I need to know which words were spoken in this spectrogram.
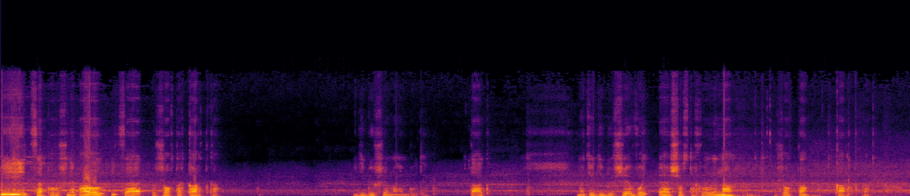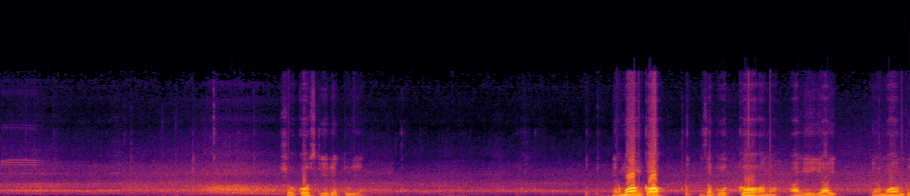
І це порушення правил, і це жовта картка. Дібюши має бути. Так. Матю Дібюши, вой... е, шоста хвилина. Жовта картка. Шовковський рятує. Ярмоленко! Заблоковано. Ай-яй-яй. Ярмоленко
